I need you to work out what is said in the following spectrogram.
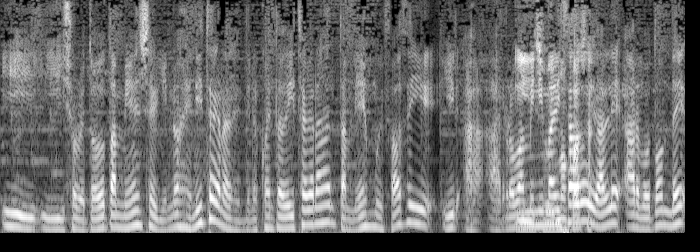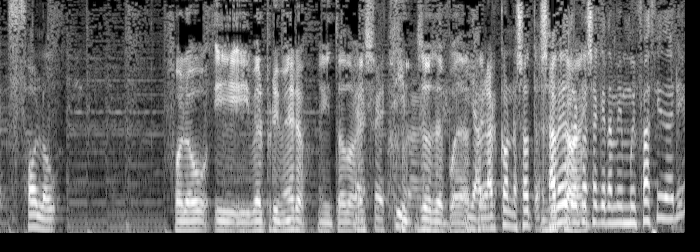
Y, sobre todo también seguirnos en Instagram. Si tienes cuenta de Instagram, también es muy fácil ir a arroba minimalizado y darle al botón de follow follow y, ver primero y todo eso. Eso se puede hacer. Y hablar con nosotros. ¿Sabes otra cosa que también es muy fácil, Darío?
